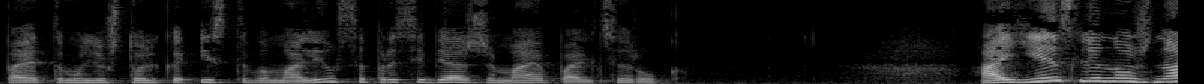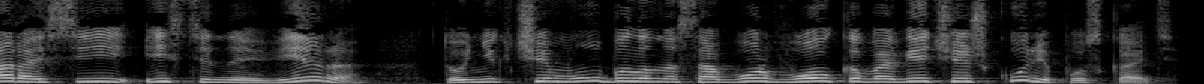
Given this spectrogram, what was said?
поэтому лишь только истово молился про себя, сжимая пальцы рук. «А если нужна России истинная вера, то ни к чему было на собор волка в овечьей шкуре пускать».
